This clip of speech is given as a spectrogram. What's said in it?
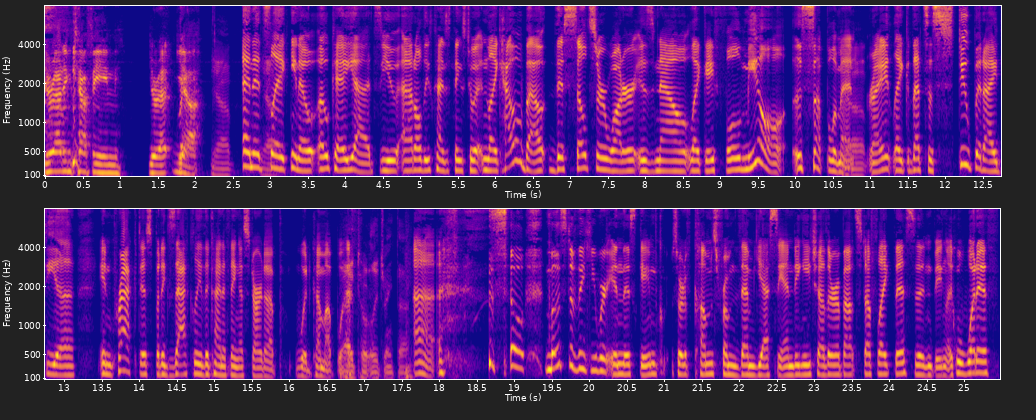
You're adding caffeine. You're at yeah. Yeah. And it's Yeah. like, you know, okay, yeah, it's you add all these kinds of things to it. And like, how about this seltzer water is now like a full meal supplement, Yeah. right? Like, that's a stupid idea in practice, but exactly the kind of thing a startup would come up with. I totally drink that. Uh, so most of the humor in this game sort of comes from them yes anding each other about stuff like this and being like, well, what if,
